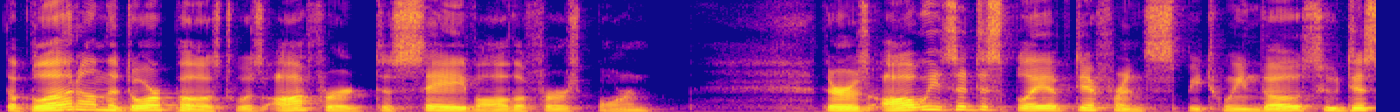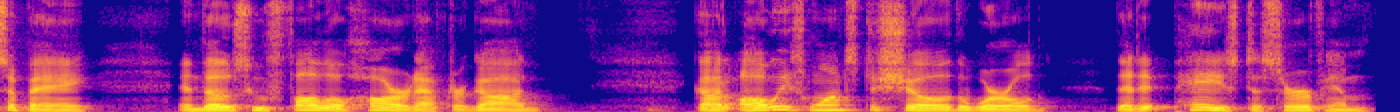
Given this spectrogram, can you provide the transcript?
The blood on the doorpost was offered to save all the firstborn. There is always a display of difference between those who disobey and those who follow hard after God. God always wants to show the world that it pays to serve Him.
